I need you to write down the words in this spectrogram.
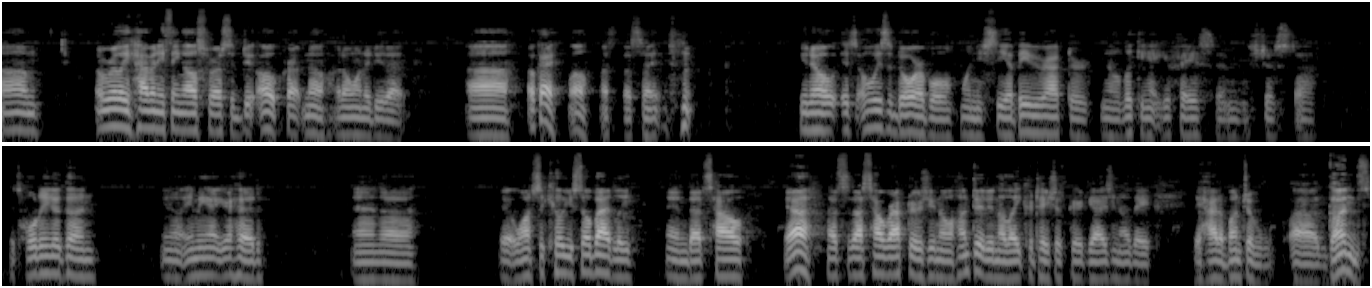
Um, don't really have anything else for us to do. Oh crap! No, I don't want to do that. Uh, okay, well, that's that's it. you know, it's always adorable when you see a baby raptor, you know, looking at your face, and it's just, uh, it's holding a gun, you know, aiming at your head, and uh, it wants to kill you so badly, and that's how, yeah, that's that's how raptors, you know, hunted in the late Cretaceous period, guys. You know, they they had a bunch of uh, guns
